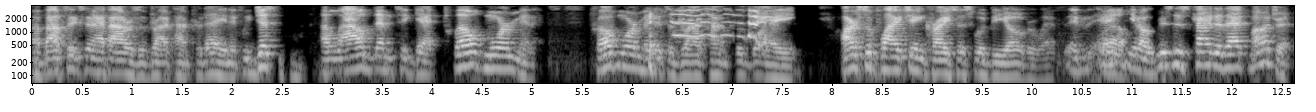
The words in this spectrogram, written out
about six and a half hours of drive time per day, and if we just allowed them to get 12 more minutes, 12 more minutes of drive time per day, our supply chain crisis would be over with. And, and, you know, this is kind of that mantra.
